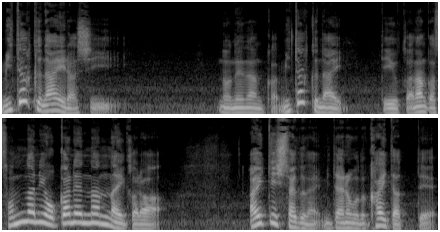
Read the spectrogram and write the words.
見たくないらしいのね、なんか、見たくないっていうか、なんかそんなにお金になんないから、相手したくないみたいなこと書いてあって、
